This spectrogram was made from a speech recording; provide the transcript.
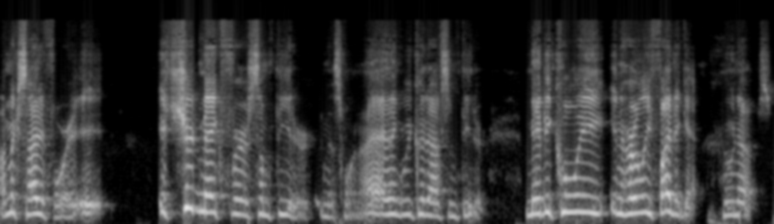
I'm excited for it. it it should make for some theater in this one. I think we could have some theater. Maybe Cooley and Hurley fight again. Who knows?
